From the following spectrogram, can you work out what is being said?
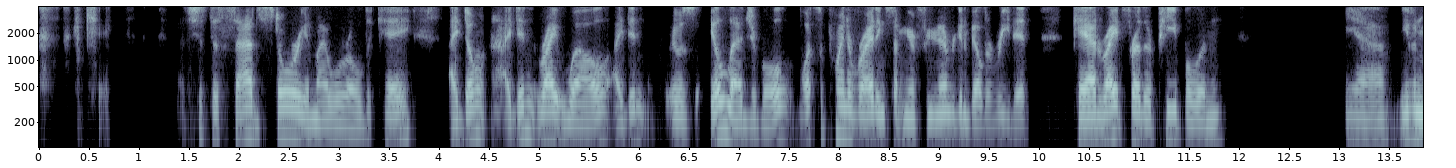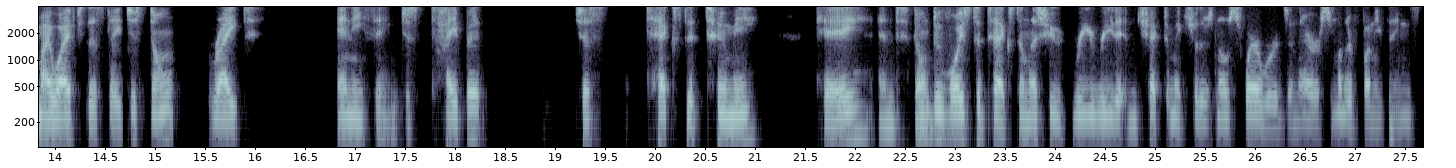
okay. That's just a sad story in my world okay? I don't i didn't write well. I didn't it was illegible. What's the point of writing something if you're never going to be able to read it? Okay i'd write for other people and yeah even my wife to this day just don't write anything. Just type it. Just text it to me Okay. And don't do voice to text unless you reread it and check to make sure there's no swear words in there or some other funny things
